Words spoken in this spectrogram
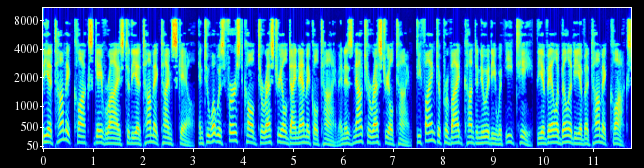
The atomic clocks gave rise to the atomic time scale, and to what was first called terrestrial dynamical time and is now terrestrial time, defined to provide continuity with ET. The availability of atomic clocks,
